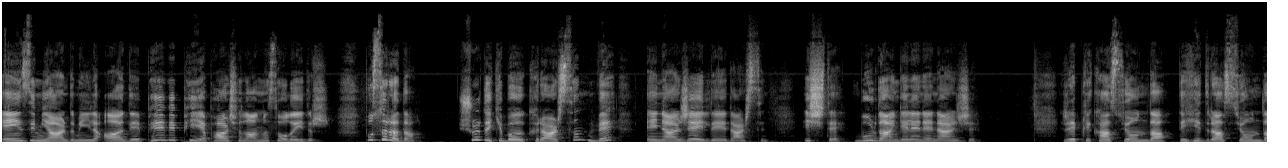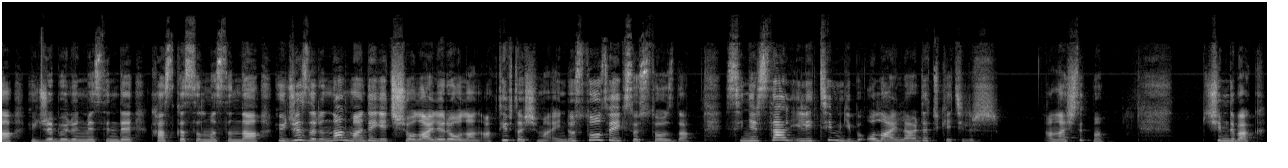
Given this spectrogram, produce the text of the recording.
Enzim yardımıyla ADP ve Pi'ye parçalanması olayıdır. Bu sırada şuradaki bağı kırarsın ve enerji elde edersin. İşte buradan gelen enerji replikasyonda, dehidrasyonda, hücre bölünmesinde, kas kasılmasında, hücre zarından madde geçişi olayları olan aktif taşıma endostoz ve eksostozda, sinirsel iletim gibi olaylarda tüketilir. Anlaştık mı? Şimdi bak,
